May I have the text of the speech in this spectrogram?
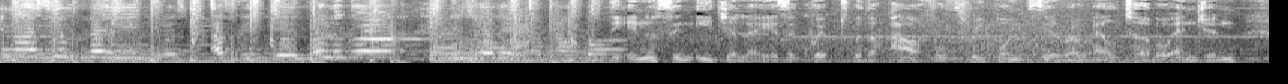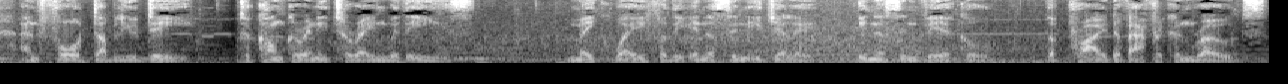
innocent vehicles africa The is equipped with a powerful 3.0 L turbo engine and 4WD to conquer any terrain with ease. Make way for the Innocent Ijele, Innocent vehicle, the pride of African roads.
